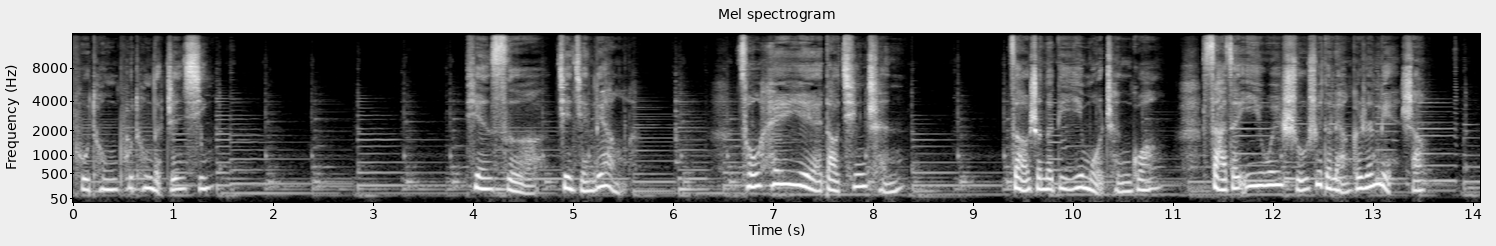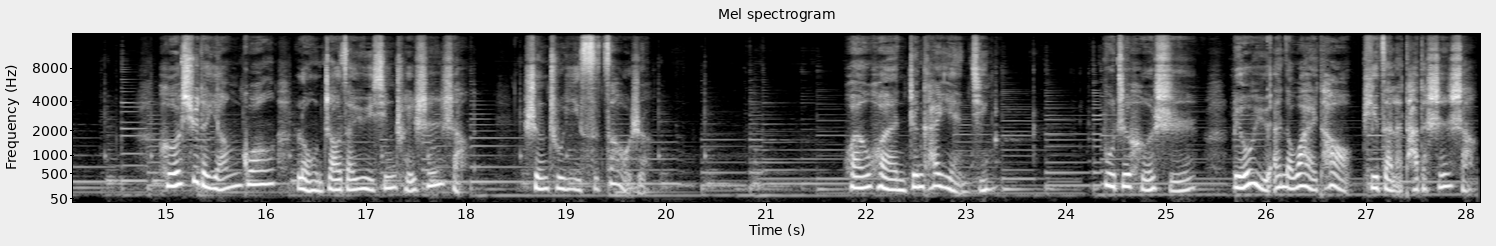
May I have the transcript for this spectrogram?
扑通扑通的真心。天色渐渐亮了，从黑夜到清晨，早上的第一抹晨光洒在依偎熟睡的两个人脸上。和煦的阳光笼罩在玉星锤身上，生出一丝燥热。缓缓睁开眼睛，不知何时。刘雨安的外套披在了他的身上，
